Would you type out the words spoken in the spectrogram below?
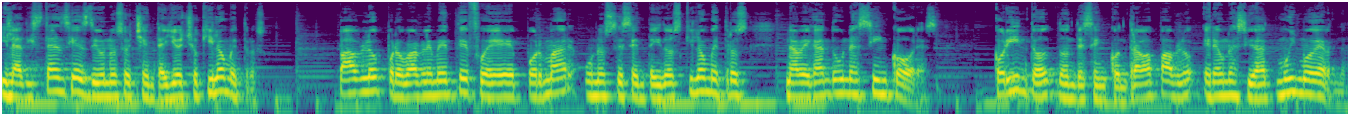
y la distancia es de unos 88 kilómetros. Pablo probablemente fue por mar unos 62 kilómetros navegando unas 5 horas Corinto, donde se encontraba Pablo, era una ciudad muy moderna,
